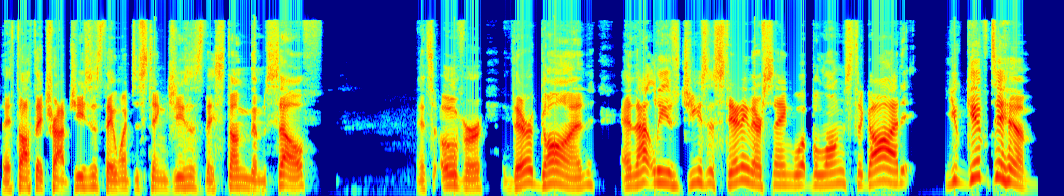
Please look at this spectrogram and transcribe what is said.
They thought they trapped Jesus. They went to sting Jesus. They stung themselves. It's over. They're gone. And that leaves Jesus standing there saying, What belongs to God, you give to him.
